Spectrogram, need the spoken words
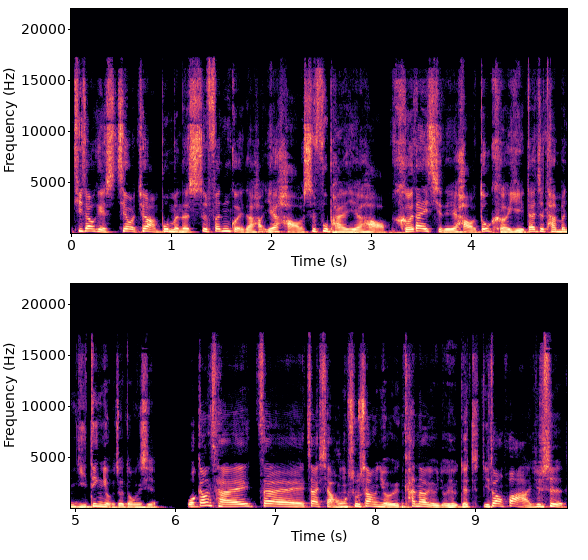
提交给交交响部门的是分轨的也好，是复盘也好，合在一起的也好，都可以，但是他们一定有这东西。我刚才在在小红书上有看到有有有一段话，就是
